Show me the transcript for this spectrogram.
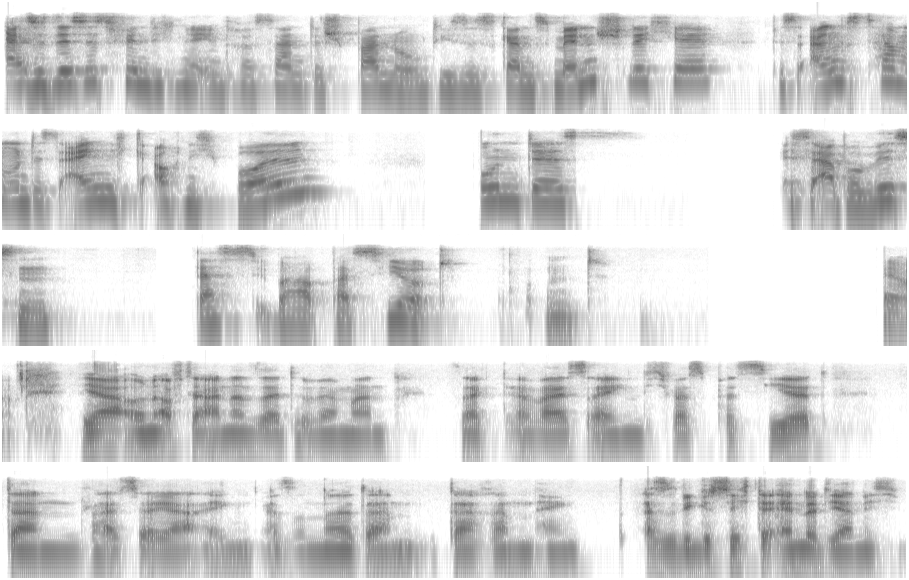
also das ist, finde ich, eine interessante Spannung, dieses ganz Menschliche, das Angst haben und das eigentlich auch nicht wollen und das es aber wissen, dass es überhaupt passiert und ja. Ja, und auf der anderen Seite, wenn man sagt, er weiß eigentlich, was passiert, dann weiß er ja eigentlich, also ne, dann daran hängt, also die Geschichte endet ja nicht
